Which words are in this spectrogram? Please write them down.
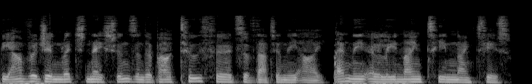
the average in rich nations and about two-thirds of that in the I. In the early 1990s.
